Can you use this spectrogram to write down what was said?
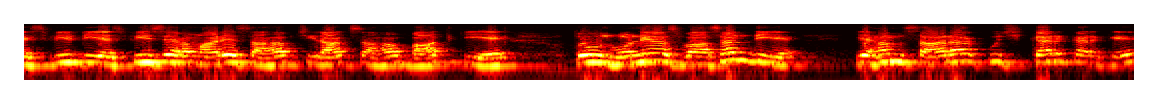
एसपी डीएसपी से हमारे साहब चिराग साहब बात किए तो उन्होंने आश्वासन दिए कि हम सारा कुछ कर करके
